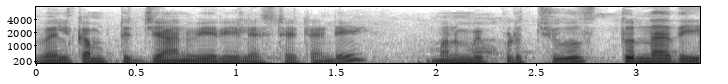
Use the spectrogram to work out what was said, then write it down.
Welcome to Janvi real estate అండి. మనం ఇప్పుడు చూస్తున్నది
